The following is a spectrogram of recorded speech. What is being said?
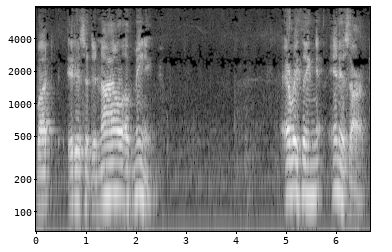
but it is a denial of meaning. Everything in his art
